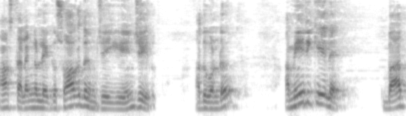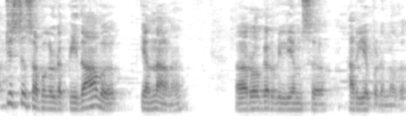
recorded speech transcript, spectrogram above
ആ സ്ഥലങ്ങളിലേക്ക് സ്വാഗതം ചെയ്യുകയും ചെയ്തു. അതുകൊണ്ട് അമേരിക്കയിലെ ബാപ്റ്റിസ്റ്റ് സഭകളുടെ പിതാവ് എന്നാണ് റോഗർ വില്യംസ് അറിയപ്പെടുന്നത്.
